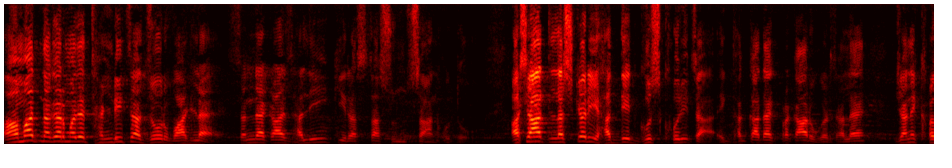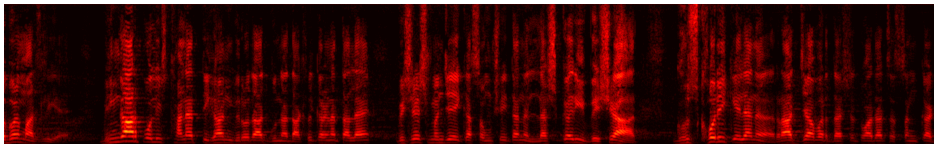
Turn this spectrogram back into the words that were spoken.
अहमदनगरमध्ये थंडीचा जोर वाढलाय. संध्याकाळ झाली की रस्ता सुनसान होतो. अशात लष्करी हद्दीत घुसखोरीचा एक धक्कादायक प्रकार उघड झालाय ज्याने खळबळ माजली आहे. भिंगार पोलीस ठाण्यात तिघांविरोधात गुन्हा दाखल करण्यात आलाय. विशेष म्हणजे एका संशयितानं लष्करी वेशात घुसखोरी केल्यानं राज्यावर दहशतवादाचं संकट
